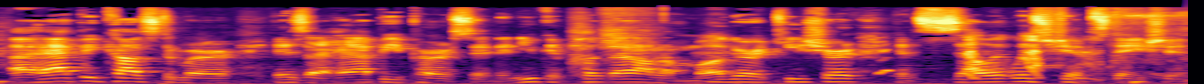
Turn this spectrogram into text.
A happy customer is a happy person. And you can put that on a mug or a t-shirt and sell it with ShipStation,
